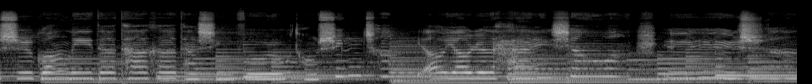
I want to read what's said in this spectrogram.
时光里的他和她，幸福如同寻常，遥遥人海相望，余生。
